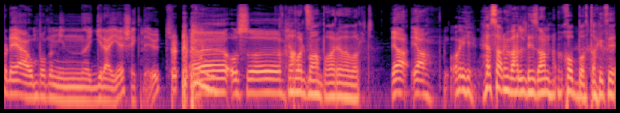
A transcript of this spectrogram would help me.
For det er jo på en måte min greie. Sjekk det ut. Eh, og så Revoltmorgen på Radio Revolt. Ja, ja. Oi, jeg sa det veldig sånn robotaktig.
